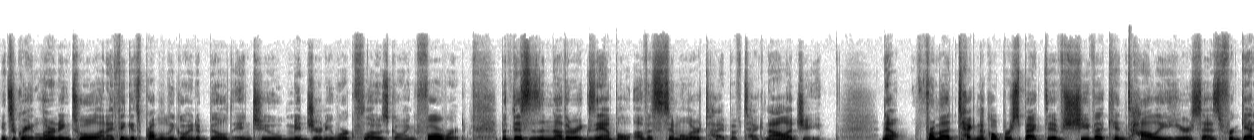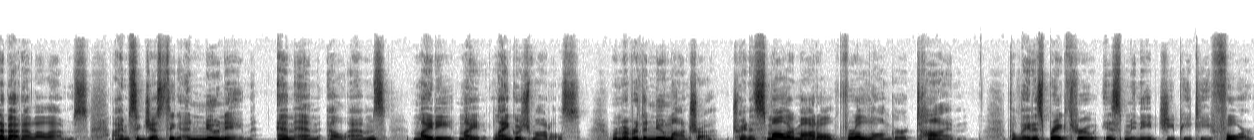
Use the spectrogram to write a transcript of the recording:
It's a great learning tool, and I think it's probably going to build into Midjourney workflows going forward. But this is another example of a similar type of technology. Now, from a technical perspective, Shiva Kintali here says forget about LLMs. I'm suggesting a new name, MMLMs, Mighty Might Language Models. Remember the new mantra train a smaller model for a longer time. The latest breakthrough is Mini GPT 4.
